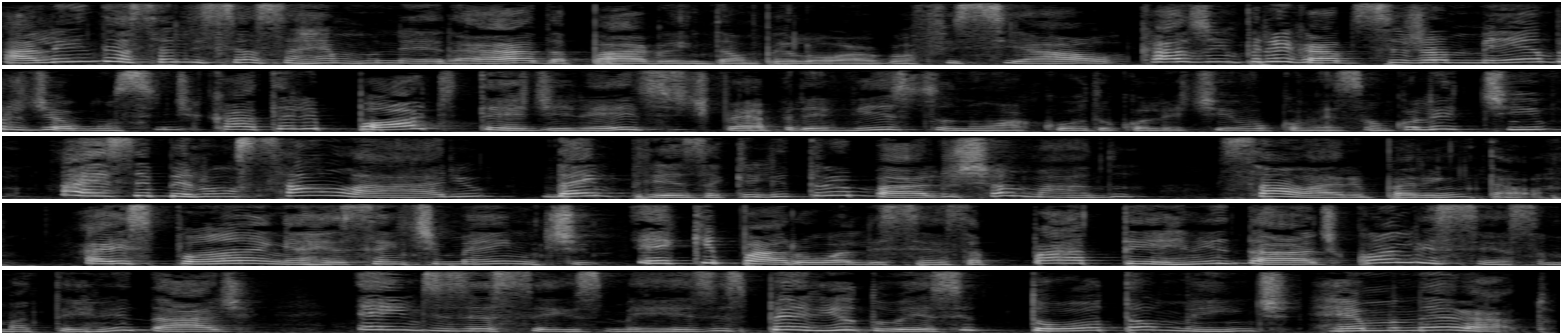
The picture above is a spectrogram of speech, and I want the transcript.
Além dessa licença remunerada, paga então pelo órgão oficial, caso o empregado seja membro de algum sindicato, ele pode ter direito, se estiver previsto num acordo coletivo ou convenção coletiva, a receber um salário da empresa que ele trabalha, chamado salário parental. A Espanha, recentemente, equiparou a licença paternidade com a licença maternidade em 16 meses, período esse totalmente remunerado.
